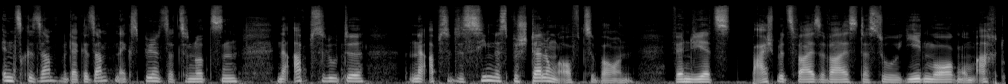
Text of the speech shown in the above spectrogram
insgesamt mit der gesamten Experience dazu nutzen, eine absolute, eine absolute seamless Bestellung aufzubauen. Wenn du jetzt beispielsweise weißt, dass du jeden Morgen um 8.10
